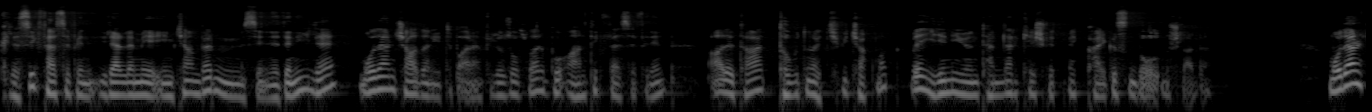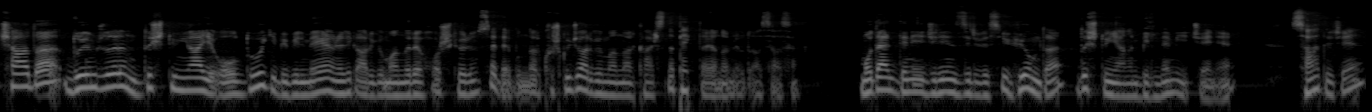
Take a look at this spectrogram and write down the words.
Klasik felsefenin ilerlemeye imkan vermemesi nedeniyle modern çağdan itibaren filozoflar bu antik felsefenin adeta tavutuna çivi çakmak ve yeni yöntemler keşfetmek kaygısında olmuşlardı. Modern çağda duyumcuların dış dünyayı olduğu gibi bilmeye yönelik argümanları hoş görünse de bunlar kuşkucu argümanlar karşısında pek dayanamıyordu asasen. Modern deneyiciliğin zirvesi Hume'da dış dünyanın bilinemeyeceğini, sadece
